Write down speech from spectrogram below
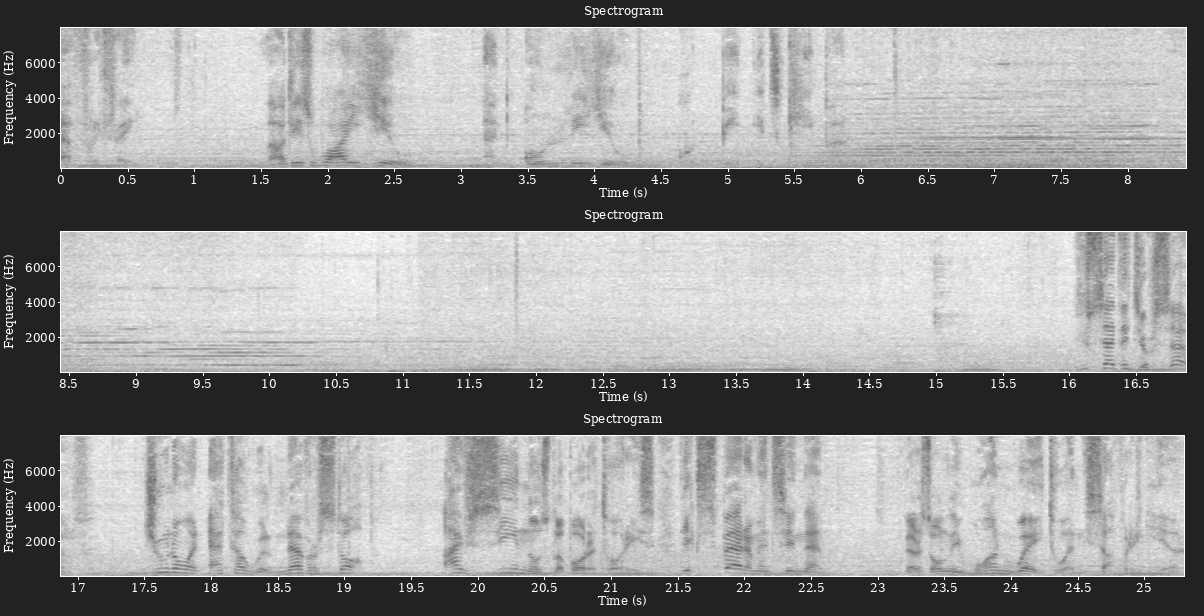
everything. That is why you, and only you, could be its keeper. You said it yourself. Juno and Aita will never stop. I've seen those laboratories, the experiments in them. There's only one way to end the suffering here.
